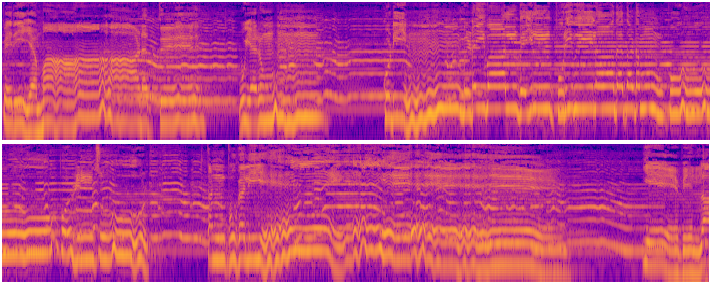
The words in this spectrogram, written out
பெரிய மாடத்து உயரும் கொடியின் விடைவால் வெயில் புரிவு இல்லாத தடம் பூ பொழில் சூழ் தன் புகலியே ஏவில்லா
